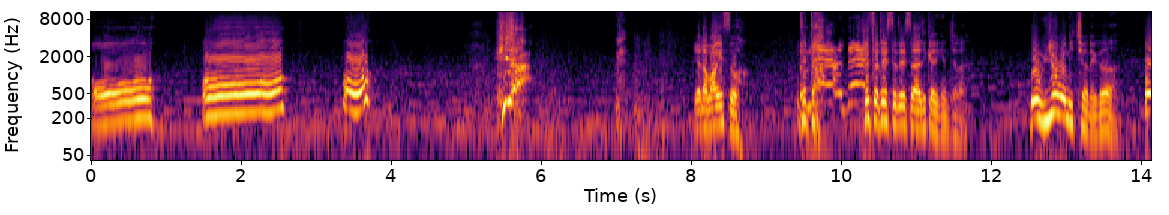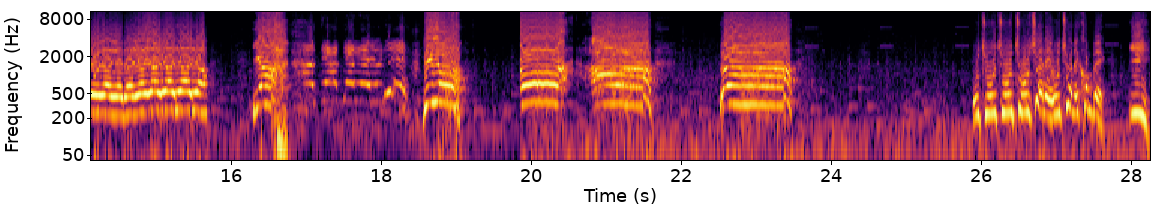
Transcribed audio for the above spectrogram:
오, 오, 오, 히야! 야, 나 망했어. 됐다. 안돼 됐어, 됐어, 됐어. 아직까지 괜찮아. 너무 위험한 위치야, 내가. 어, 야, 야, 나, 야, 야, 야, 야, 야! 야! 안돼 안돼 안돼 형님 내려! 아! 아! 아! 5초, 5초, 5초, 5초 안에, 5초 안에 컴백. 2.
